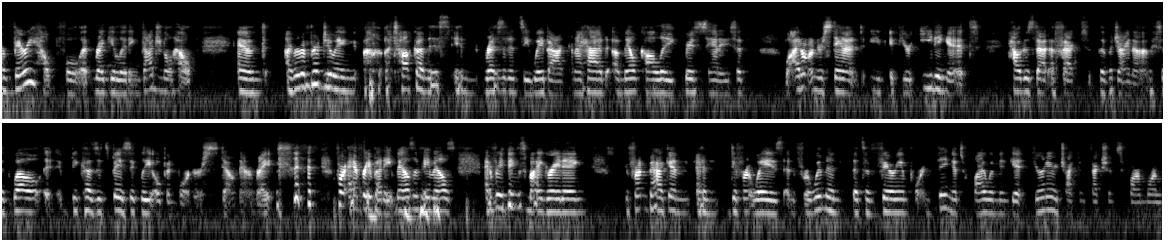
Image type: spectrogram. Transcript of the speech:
are very helpful at regulating vaginal health. And I remember doing a talk on this in residency way back, and I had a male colleague raise his hand and he said, Well, I don't understand. If you're eating it, how does that affect the vagina? And I said, Well, because it's basically open borders down there, right? For everybody, males and females, everything's migrating front back and, and different ways. And for women, that's a very important thing. It's why women get urinary tract infections far more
